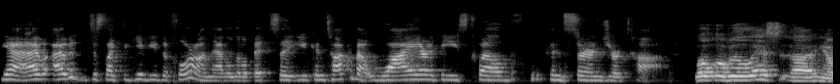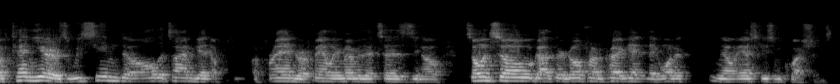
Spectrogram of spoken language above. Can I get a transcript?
Yeah, I, I would just like to give you the floor on that a little bit so you can talk about why are these 12 concerns your top? Well, over the last, uh, you know, 10 years, we seem to all the time get a, a friend or a family member that says, you know, so-and-so got their girlfriend pregnant, and they want to, you know, ask you some questions.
